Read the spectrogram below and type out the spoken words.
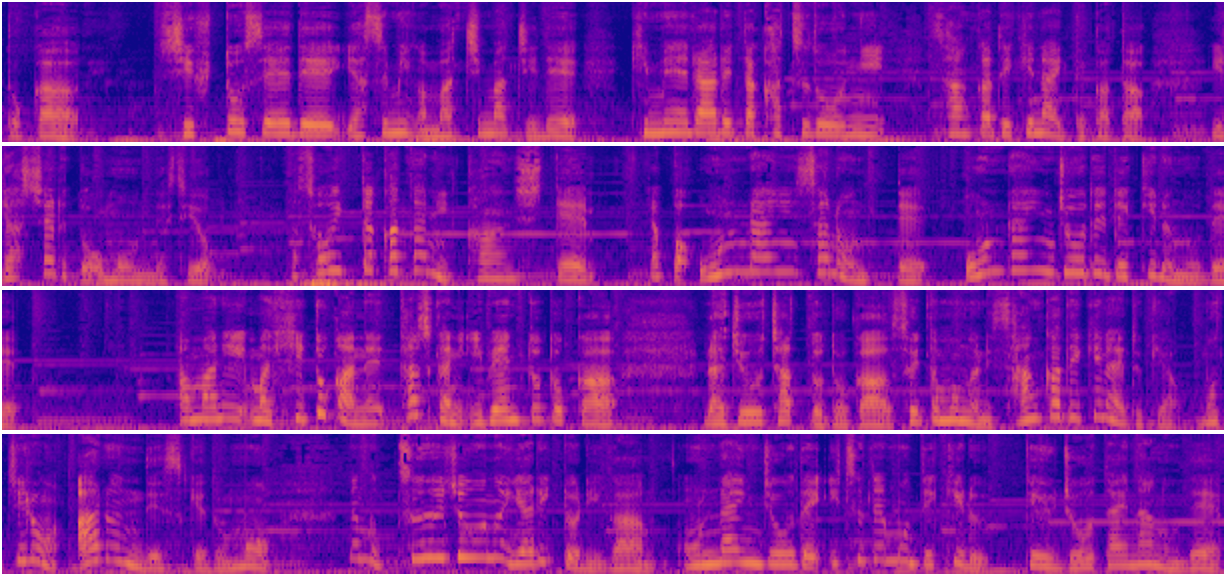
とかシフト制で休みがまちまちで決められた活動に参加できないって方いらっしゃると思うんですよ。そういった方に関してやっぱオンラインサロンってオンライン上でできるのであまり、まあ、人がね確かにイベントとかラジオチャットとかそういったものに参加できない時はもちろんあるんですけどもでも通常のやり取りがオンライン上でいつでもできるっていう状態なので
